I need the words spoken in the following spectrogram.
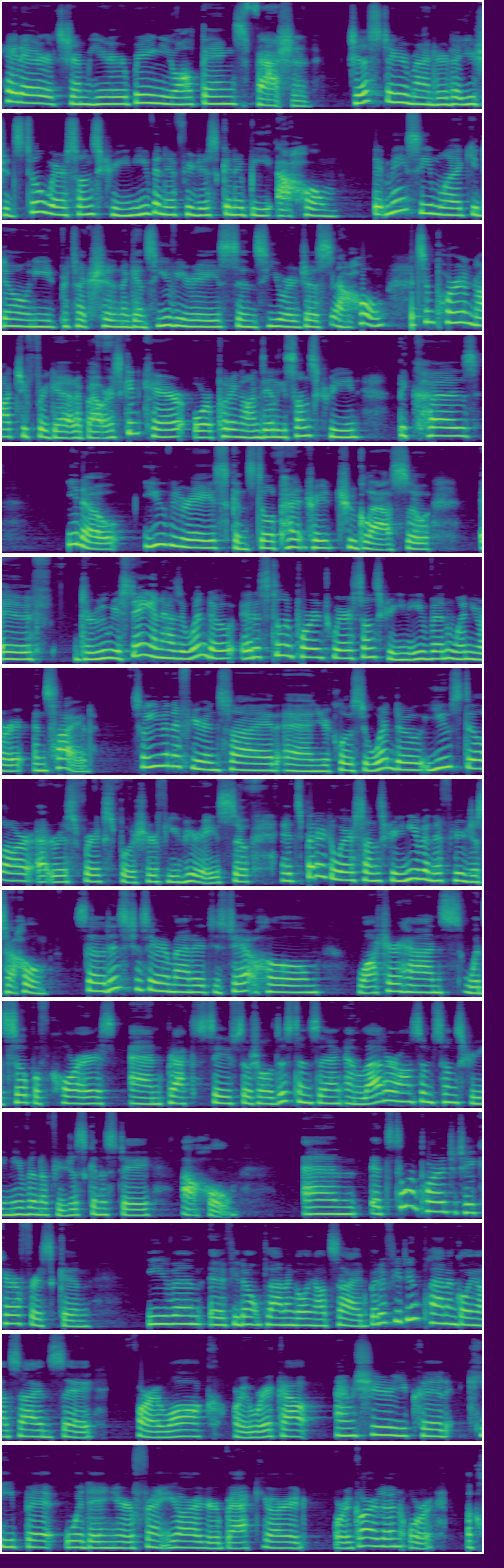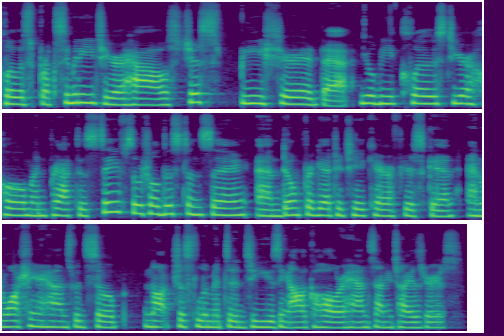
Hey there, it's Jem here, bringing you all things fashion. Just a reminder that you should still wear sunscreen even if you're just gonna be at home. It may seem like you don't need protection against UV rays since you are just at home. It's important not to forget about our skincare or putting on daily sunscreen because, you know, UV rays can still penetrate through glass. So if the room you're staying in has a window, it is still important to wear sunscreen even when you're inside. So even if you're inside and you're close to a window, you still are at risk for exposure of UV rays. So it's better to wear sunscreen even if you're just at home. So this is just a reminder to stay at home, wash your hands with soap of course, and practice safe social distancing and lather on some sunscreen even if you're just gonna stay at home. And it's still important to take care of your skin even if you don't plan on going outside. But if you do plan on going outside, say for a walk or a workout, I'm sure you could keep it within your front yard or backyard or a garden or a close proximity to your house. Just be sure that you'll be close to your home and practice safe social distancing. And don't forget to take care of your skin and washing your hands with soap, not just limited to using alcohol or hand sanitizers.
